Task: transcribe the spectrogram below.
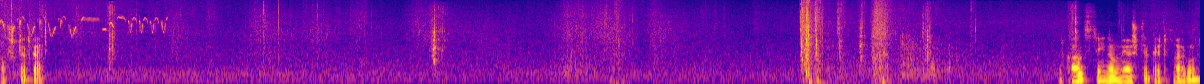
Auch Stöcke. Kannst nicht noch mehr Stücke tragen.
